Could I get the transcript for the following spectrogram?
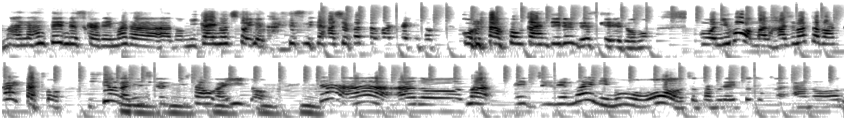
まあ、なんていうんですかね、まだあの未開の地というかですね、始まったばっかりの混乱を感じるんですけれども、もう日本はまだ始まったばっかりだとような認識にした方がいいと。じゃあ、あのまあね、10年前にもうタブレットとかあの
